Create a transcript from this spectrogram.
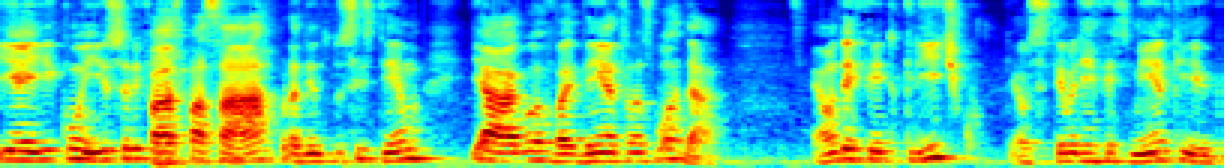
e aí com isso ele faz passar ar para dentro do sistema e a água vai, vem a transbordar. É um defeito crítico, é o sistema de arrefecimento que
